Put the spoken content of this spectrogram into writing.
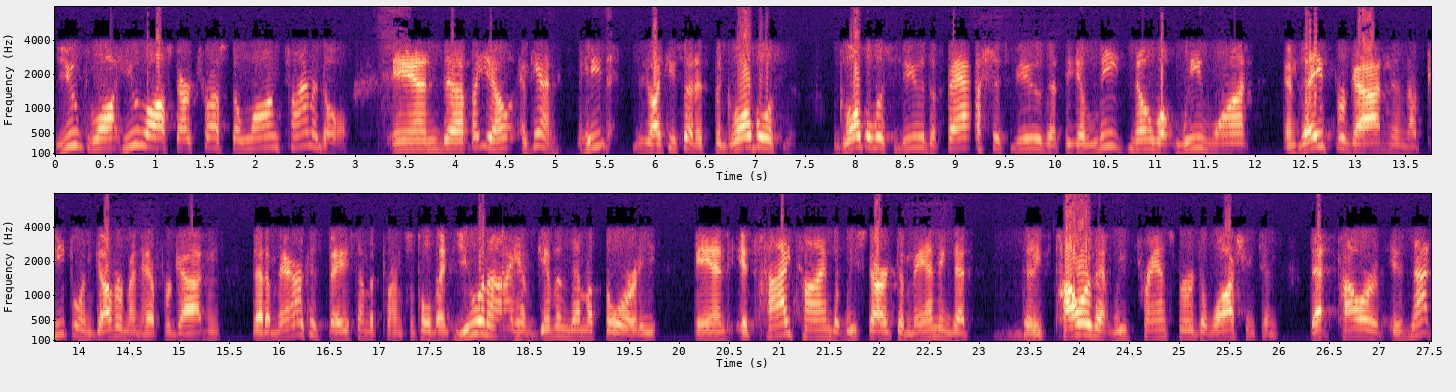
You've lost you lost our trust a long time ago, and uh, but you know again he's like you said it's the globalist globalist view, the fascist view that the elite know what we want, and they've forgotten, and our people in government have forgotten that America is based on the principle that you and I have given them authority, and it's high time that we start demanding that the power that we've transferred to Washington, that power is not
